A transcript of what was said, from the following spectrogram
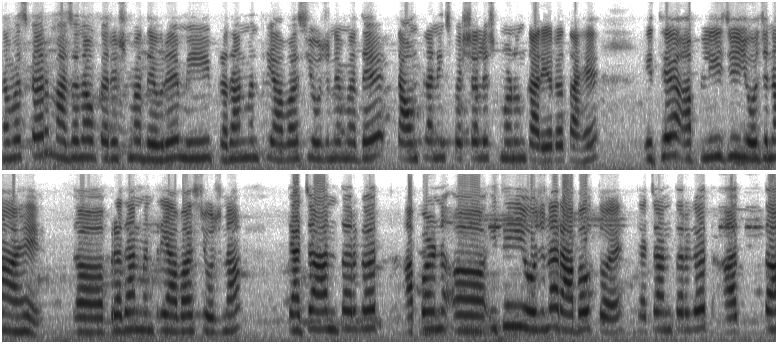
नमस्कार माझं नाव करिश्मा देवरे. मी प्रधानमंत्री आवास योजनेमध्ये टाउन प्लॅनिंग स्पेशालिस्ट म्हणून कार्यरत आहे. इथे आपली जी योजना आहे प्रधानमंत्री आवास योजना त्याच्या अंतर्गत आपण इथे ही योजना राबवतोय. त्याच्या अंतर्गत आता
